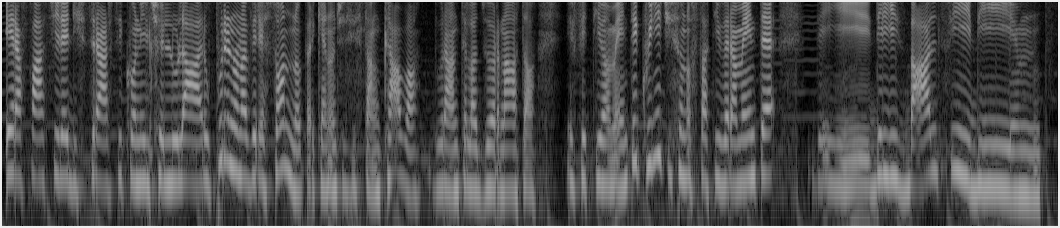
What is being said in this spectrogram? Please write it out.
era facile distrarsi con il cellulare oppure non avere sonno perché non ci si stancava durante la giornata, effettivamente. Quindi ci sono stati veramente dei- degli sbalzi di...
